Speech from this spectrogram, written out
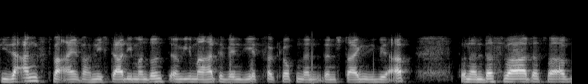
diese Angst war einfach nicht da, die man sonst irgendwie immer hatte, wenn sie jetzt verkloppen, dann, dann steigen sie wieder ab, sondern das war, das war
